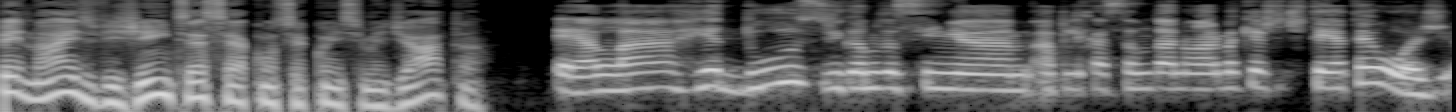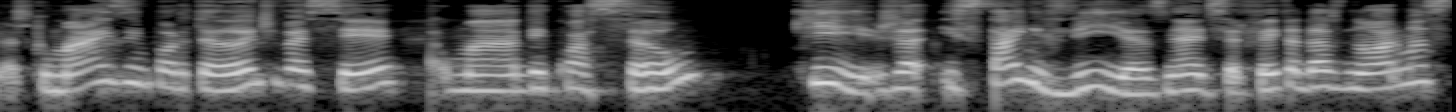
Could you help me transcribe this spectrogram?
penais vigentes? Essa é a consequência imediata? Ela reduz, digamos assim, a aplicação da norma que a gente tem até hoje. Acho que o mais importante vai ser uma adequação que já está em vias né, de ser feita das normas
